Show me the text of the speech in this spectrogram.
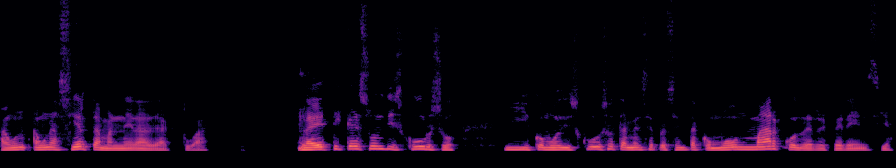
a, un, a una cierta manera de actuar. La ética es un discurso y como discurso también se presenta como un marco de referencia.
